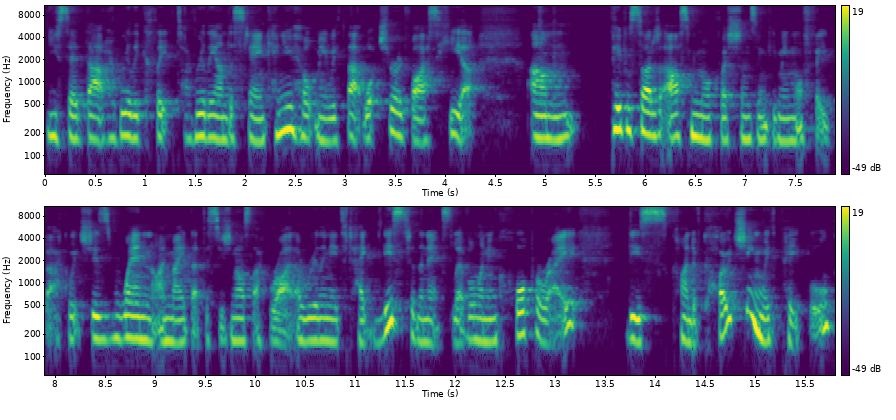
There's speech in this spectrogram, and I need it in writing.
you said that, I really clicked. I really understand. Can you help me with that? What's your advice here? Um, people started to ask me more questions and give me more feedback, which is when I made that decision. I was like, right, I really need to take this to the next level and incorporate this kind of coaching with people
